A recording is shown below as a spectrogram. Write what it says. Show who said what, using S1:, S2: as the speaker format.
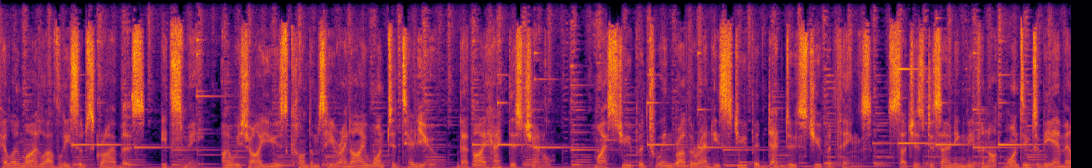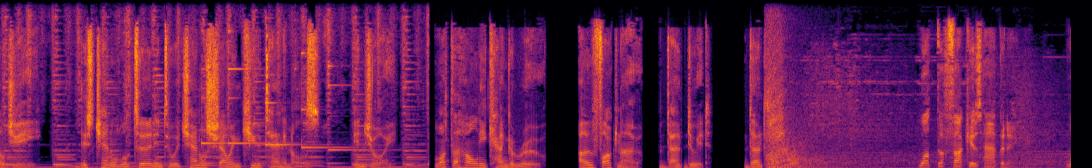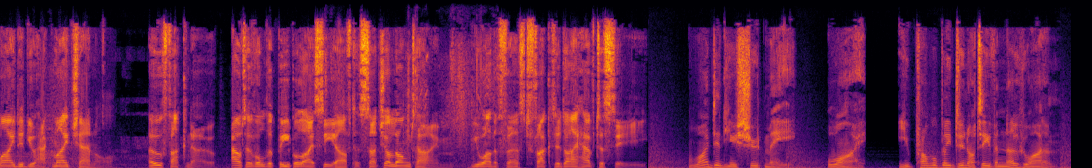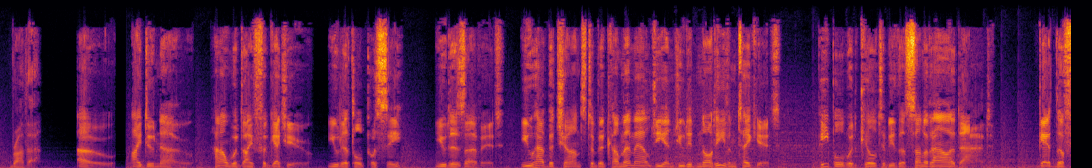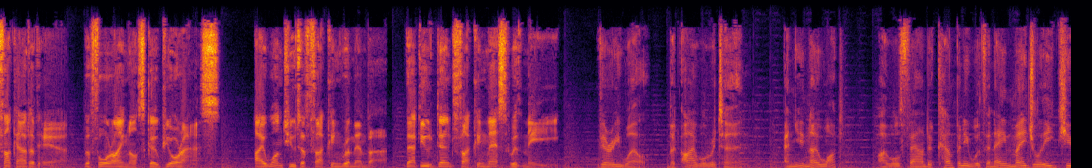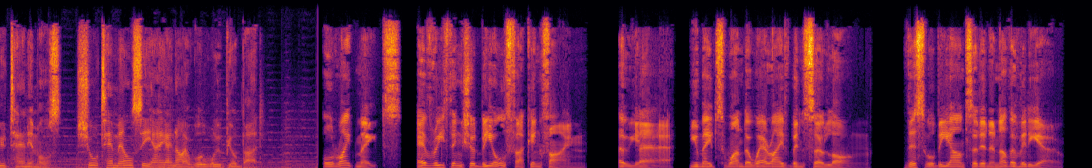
S1: Hello my lovely subscribers, it's me. I wish I used condoms here and I want to tell you that I hacked this channel. My stupid twin brother and his stupid dad do stupid things, such as disowning me for not wanting to be MLG. This channel will turn into a channel showing cute animals. Enjoy. What the holy kangaroo? Oh fuck no, don't do it. Don't.
S2: What the fuck is happening? Why did you hack my channel? Oh fuck no, out of all the people I see after such a long time, you are the first fucked I have to see.
S1: Why did you shoot me? Why? You probably do not even know who I am, brother.
S2: Oh, I do know. How would I forget you, you little pussy? You deserve it. You had the chance to become MLG and you did not even take it. People would kill to be the son of our dad. Get the fuck out of here, before I noscope your ass. I want you to fucking remember, that you don't fucking mess with me.
S1: Very well, but I will return. And you know what? I will found a company with the name Major League Cute Animals, short MLCA and I will whoop your butt.
S2: Alright mates, everything should be all fucking fine. Oh yeah, you mates wonder where I've been so long. This will be answered in another video.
